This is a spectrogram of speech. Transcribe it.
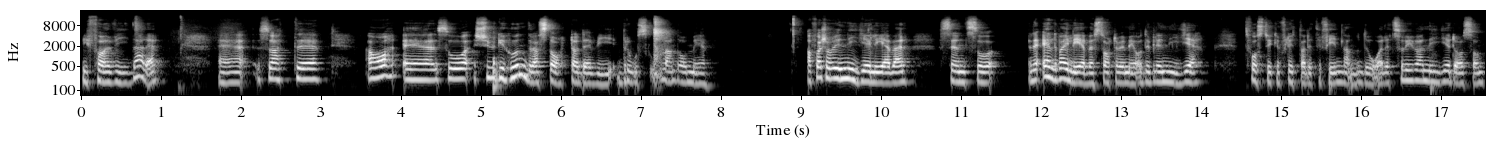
vi för vidare. Eh, så att eh, ja, eh, så 2000 startade vi Broskolan då med, ja, först var vi nio elever, sen så, eller elva elever startade vi med och det blev nio. Två stycken flyttade till Finland under året så vi var nio då som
